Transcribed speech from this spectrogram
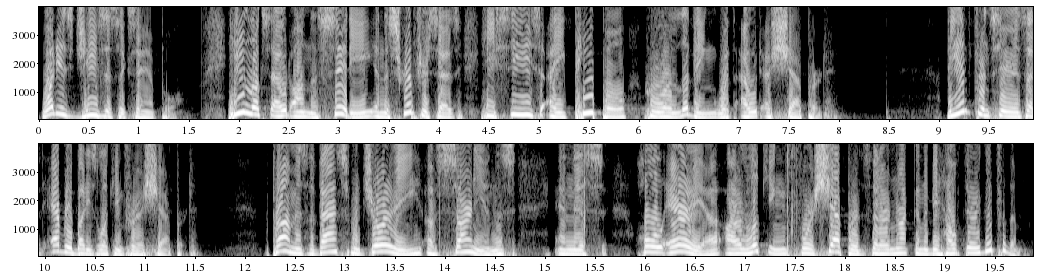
What is Jesus' example? He looks out on the city, and the scripture says he sees a people who are living without a shepherd. The inference here is that everybody's looking for a shepherd. The problem is the vast majority of Sarnians in this whole area are looking for shepherds that are not going to be healthy or good for them.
